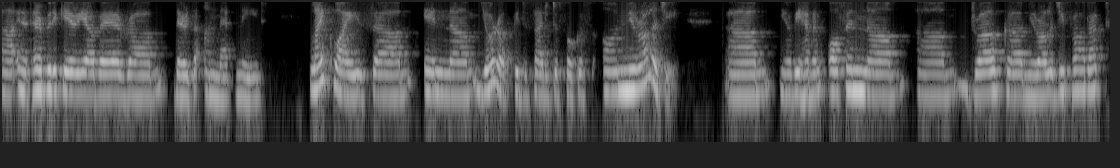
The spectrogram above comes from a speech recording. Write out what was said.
uh, in a therapeutic area where um, there's an unmet need Likewise, um, in um, Europe, we decided to focus on neurology. Um, you know, we have an orphan um, um, drug uh, neurology product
